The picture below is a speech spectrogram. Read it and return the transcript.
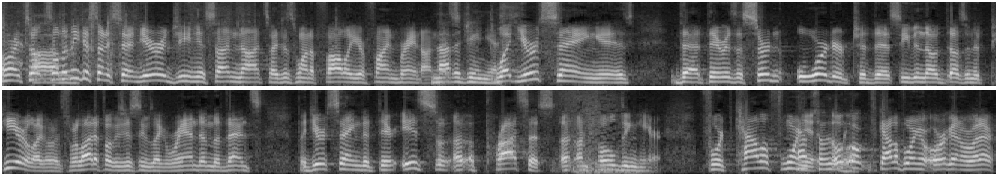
All right, so um, so let me just understand. You're a genius. I'm not. So I just want to follow your fine brain on not this. Not a genius. What you're saying is that there is a certain order to this, even though it doesn't appear like it. For a lot of folks, it just seems like random events. But you're saying that there is a, a process unfolding here. For California, or, or California, Oregon, or whatever,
